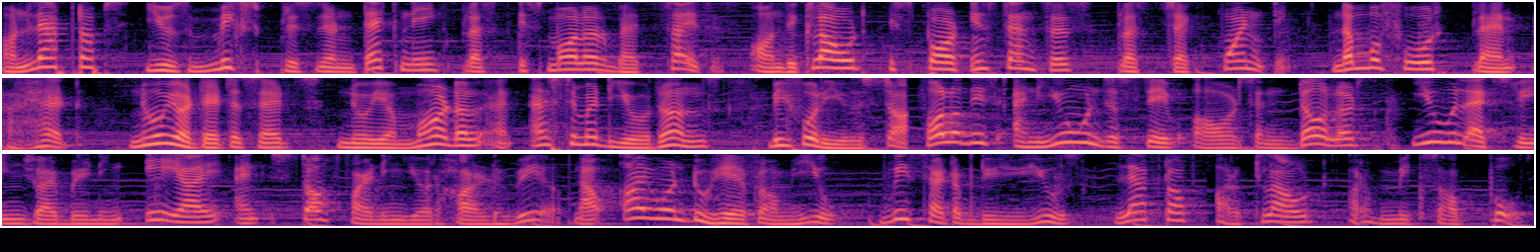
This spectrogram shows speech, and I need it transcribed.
On laptops, use mixed precision technique plus smaller batch sizes. On the cloud, spot instances plus checkpointing. Number 4. Plan ahead. Know your datasets, know your model and estimate your runs before you start. Follow this and you won't just save hours and dollars, you will actually enjoy building AI and stop fighting your hardware. Now I want to hear from you. Which setup do you use? Laptop or cloud or a mix of both?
